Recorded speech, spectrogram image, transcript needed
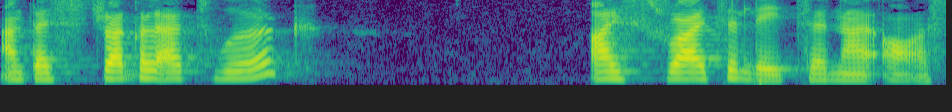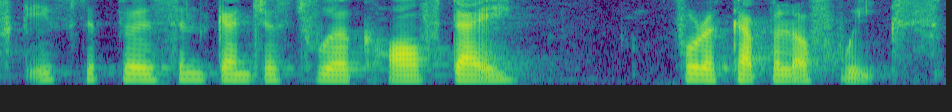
and they struggle at work, I write a letter and I ask if the person can just work half day for a couple of weeks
